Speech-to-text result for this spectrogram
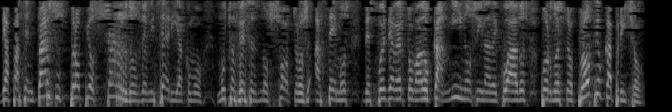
de apacentar sus propios cerdos de miseria, como muchas veces nosotros hacemos después de haber tomado caminos inadecuados por nuestro propio capricho.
